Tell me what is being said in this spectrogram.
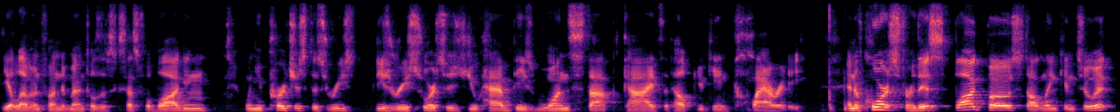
the 11 fundamentals of successful blogging. When you purchase this re- these resources, you have these one stop guides that help you gain clarity. And of course, for this blog post, I'll link into it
